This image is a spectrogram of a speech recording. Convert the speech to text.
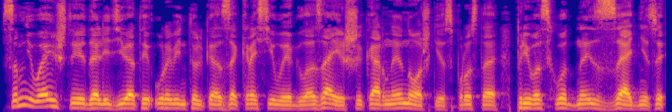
Сомневаюсь, что ей дали девятый уровень только за красивые глаза и шикарные ножки с просто превосходной задницей.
